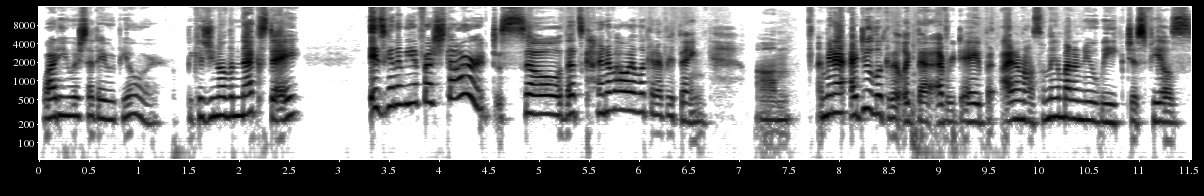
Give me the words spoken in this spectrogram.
Why do you wish that day would be over? Because you know the next day is going to be a fresh start. So that's kind of how I look at everything. Um, I mean, I, I do look at it like that every day, but I don't know. Something about a new week just feels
